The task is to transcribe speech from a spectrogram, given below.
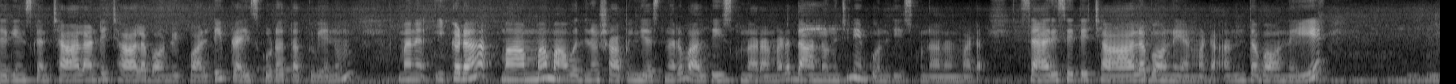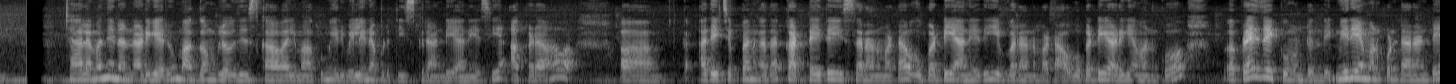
జగిన్స్ కానీ చాలా అంటే చాలా బాగుంది క్వాలిటీ ప్రైస్ కూడా తక్కువేను. మన ఇక్కడ మా అమ్మ మా వదిన షాపింగ్ చేస్తున్నారు వాళ్ళు తీసుకున్నారు అనమాట దానిలో నుంచి నేను కొన్ని తీసుకున్నాను అనమాట శారీస్ అయితే చాలా బాగున్నాయి అనమాట అంత బాగున్నాయి. చాలామంది నన్ను అడిగారు మగ్గం బ్లౌజెస్ కావాలి మాకు మీరు వెళ్ళినప్పుడు తీసుకురండి అనేసి. అక్కడ అదే చెప్పాను కదా కట్ అయితే ఇస్తారనమాట ఒకటి అనేది ఇవ్వరనమాట ఒకటి అడిగామనుకో ప్రైజ్ ఎక్కువ ఉంటుంది. మీరు ఏమనుకుంటారంటే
